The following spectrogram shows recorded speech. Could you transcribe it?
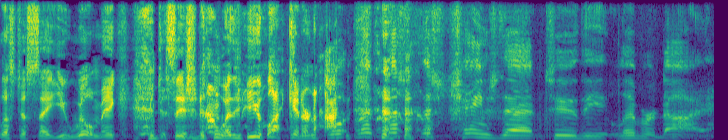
let's just say you will make a decision on whether you like it or not. Well, let, us let's, let's change that to the live or die.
